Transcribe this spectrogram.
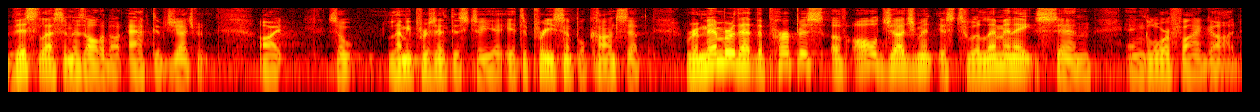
This lesson is all about active judgment. All right, so let me present this to you. It's a pretty simple concept. Remember that the purpose of all judgment is to eliminate sin and glorify God.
